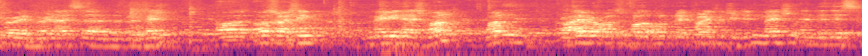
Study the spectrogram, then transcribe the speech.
for a very nice uh, presentation. Uh, also, I think maybe there's one one driver also for the old electronics which you didn't mention, and it is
